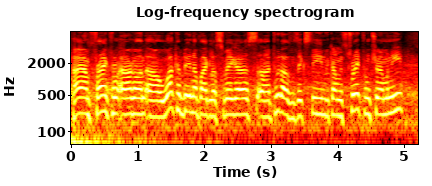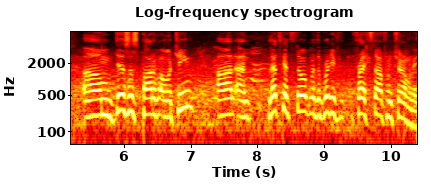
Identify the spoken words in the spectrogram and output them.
Hi, I'm Frank from Ergon. Uh, welcome to Interbike Las Vegas uh, 2016. We're coming straight from Germany. Um, this is part of our team, and, and let's get stoked with the pretty fresh stuff from Germany.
